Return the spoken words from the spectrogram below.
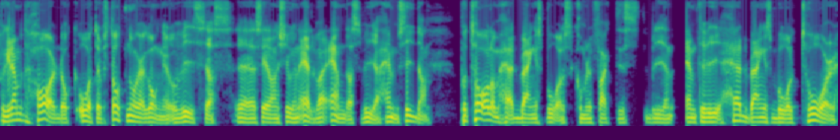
Programmet har dock återuppstått några gånger och visas eh, sedan 2011 endast via hemsidan. På tal om Headbangers Ball så kommer det faktiskt bli en MTV Headbangers Ball Tour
